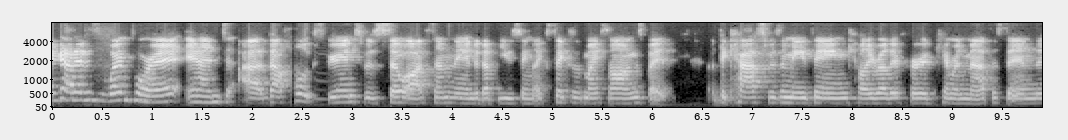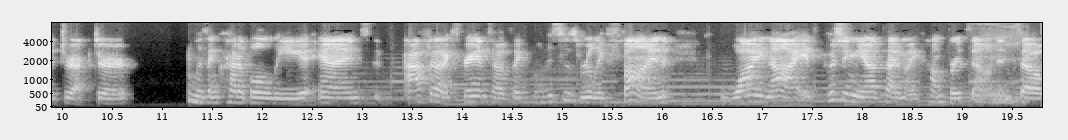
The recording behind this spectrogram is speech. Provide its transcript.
I kind of just went for it, and uh, that whole experience was so awesome. They ended up using like six of my songs, but the cast was amazing. Kelly Rutherford, Cameron Mathison, the director was incredible, Lee. And after that experience, I was like, well, this was really fun. Why not? It's pushing me outside of my comfort zone. And so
